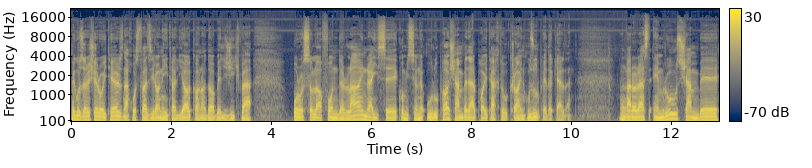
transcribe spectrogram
به گزارش رویترز نخست وزیران ایتالیا کانادا بلژیک و اورسولا فوندرلاین رئیس کمیسیون اروپا شنبه در پایتخت اوکراین حضور پیدا کردند. قرار است امروز شنبه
